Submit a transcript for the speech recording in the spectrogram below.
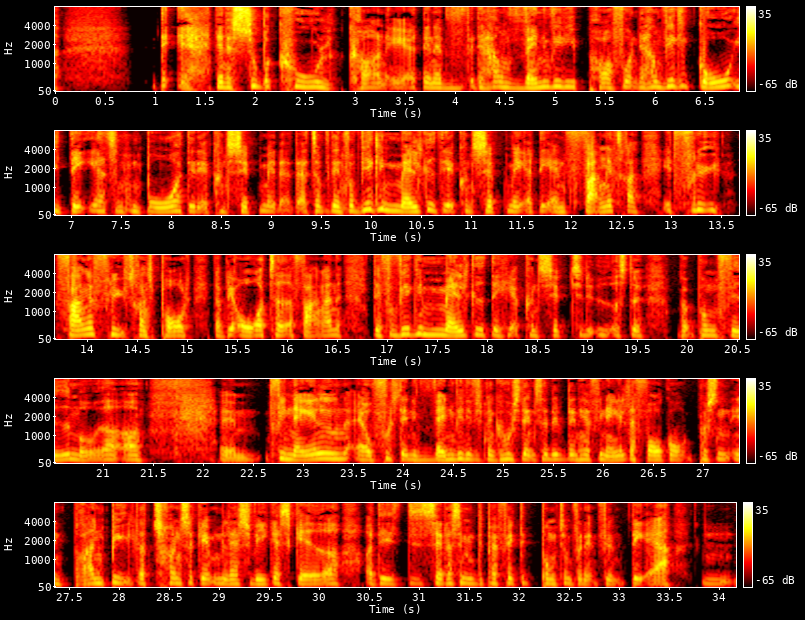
det, den er super cool, Con Air. Den, er, den har en vanvittig påfund. Den har en virkelig gode idéer, som den bruger det der koncept med. Altså, den får virkelig malket det der koncept med, at det er en fangetræ, et fly, fangeflytransport, der bliver overtaget af fangerne. Det får virkelig malket det her koncept til det yderste på, på nogle fede måder. Og øhm, finalen er jo fuldstændig vanvittig. Hvis man kan huske den, så er det den her finale, der foregår på sådan en brandbil, der tonser gennem Las Vegas gader, og det, det sætter simpelthen det perfekte punktum for den film. Det er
